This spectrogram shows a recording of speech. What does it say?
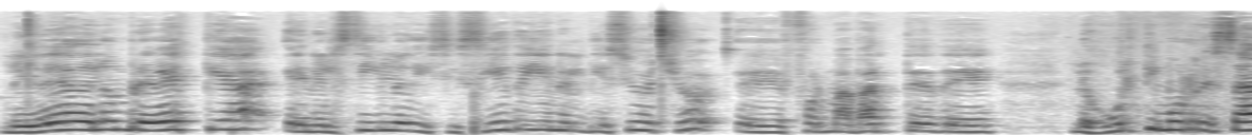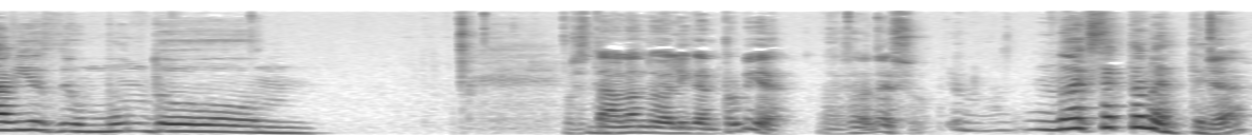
La idea del hombre bestia en el siglo XVII y en el XVIII eh, forma parte de los últimos resabios de un mundo... mm, Pues estaba hablando de licantropía, o sea, de eso. No exactamente. ¿Ya?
